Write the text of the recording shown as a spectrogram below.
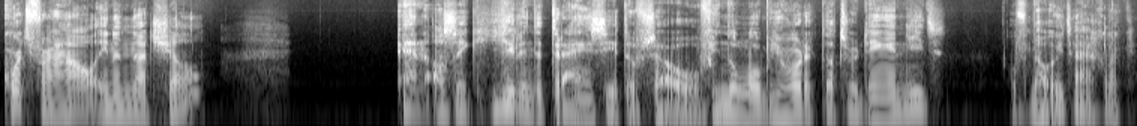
kort verhaal in een nutshell. En als ik hier in de trein zit of zo, of in de lobby, hoor ik dat soort dingen niet. Of nooit eigenlijk.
